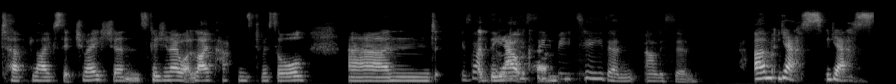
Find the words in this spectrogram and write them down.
tough life situations because you know what life happens to us all and is that the like outcome cbt then alison um, yes, yes.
